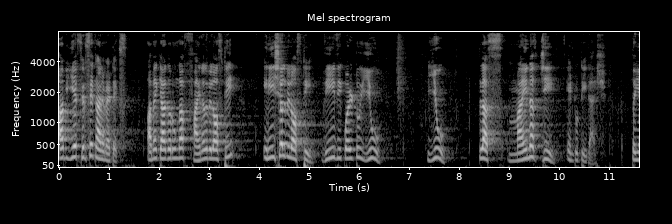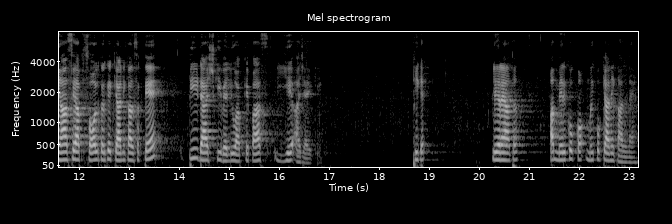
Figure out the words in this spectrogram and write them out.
अब ये फिर से काइनेमेटिक्स अब मैं क्या करूँगा? Final velocity initial velocity v is equal to u u plus minus g into t dash तो यहाँ से आप सॉल्व करके क्या निकाल सकते हैं? टी डैश की वैल्यू आपके पास ये आ जाएगी। ठीक है? क्लियर है यहाँ तक? अब मेरे को मेरे को क्या निकालना है?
